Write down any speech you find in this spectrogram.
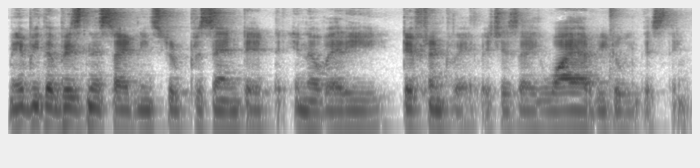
Maybe the business side needs to present it in a very different way which is like why are we doing this thing?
